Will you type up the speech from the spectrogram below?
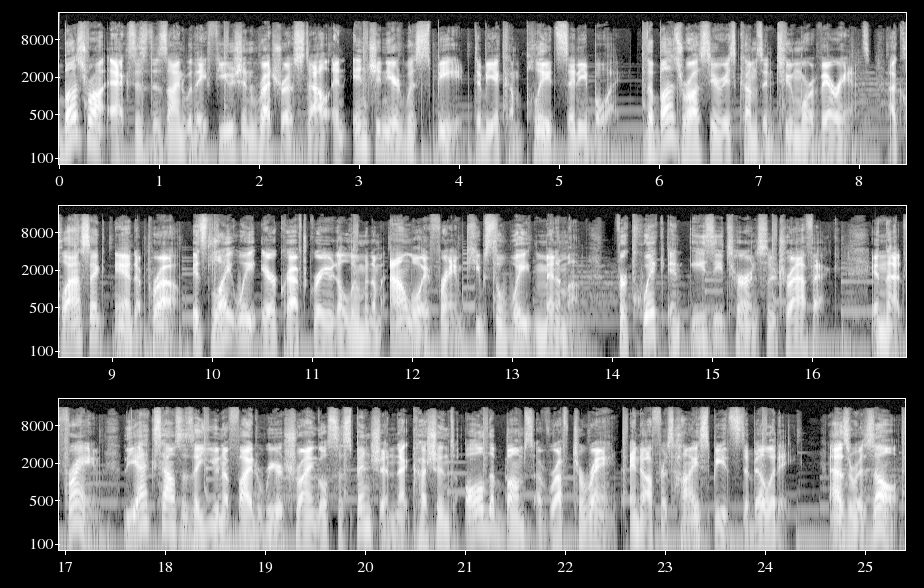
BuzzRaw X is designed with a Fusion retro style and engineered with speed to be a complete city boy. The BuzzRaw series comes in two more variants, a Classic and a Pro. Its lightweight aircraft-grade aluminum alloy frame keeps the weight minimum for quick and easy turns through traffic. In that frame, the X houses a unified rear triangle suspension that cushions all the bumps of rough terrain and offers high-speed stability. As a result,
